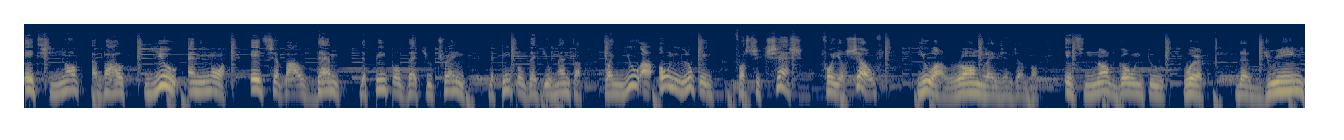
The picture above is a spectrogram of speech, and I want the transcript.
it's not about you anymore. It's about them, the people that you train, the people that you mentor. When you are only looking for success for yourself, you are wrong, ladies and gentlemen. It's not going to work. The dream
